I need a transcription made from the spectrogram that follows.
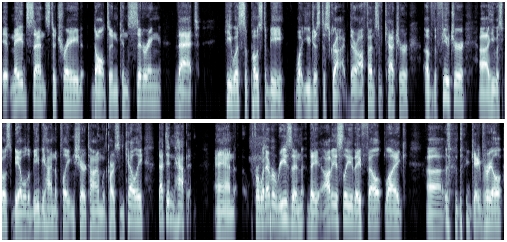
it made sense to trade Dalton, considering that he was supposed to be what you just described their offensive catcher of the future. Uh, he was supposed to be able to be behind the plate and share time with Carson Kelly. That didn't happen. And for whatever reason, they obviously they felt like uh Gabriel,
